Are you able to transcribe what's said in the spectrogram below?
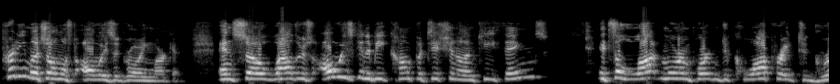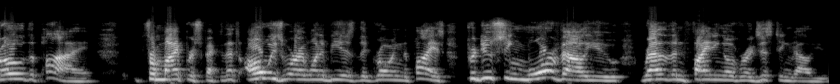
pretty much almost always a growing market. And so while there's always going to be competition on key things, it's a lot more important to cooperate to grow the pie from my perspective. That's always where I want to be as the growing the pie is producing more value rather than fighting over existing value.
